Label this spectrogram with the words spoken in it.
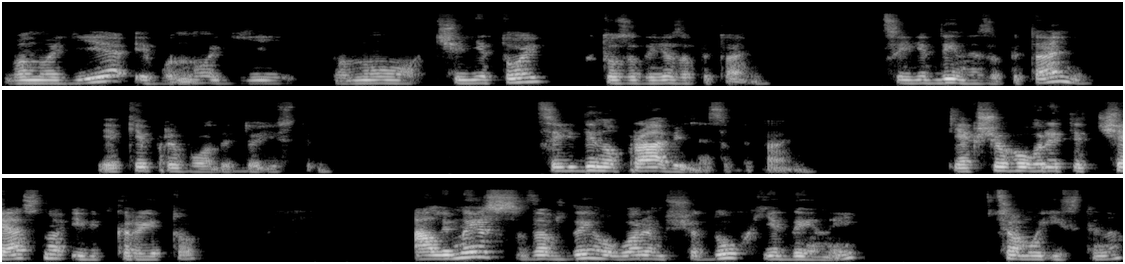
Воно є, і воно є. Воно чи є той, хто задає запитання. Це єдине запитання, яке приводить до істини. Це єдино правильне запитання якщо говорити чесно і відкрито. Але ми ж завжди говоримо, що дух єдиний, в цьому істина.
